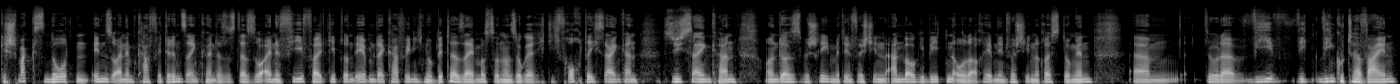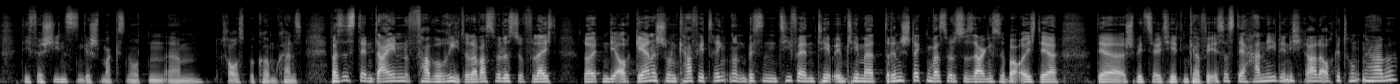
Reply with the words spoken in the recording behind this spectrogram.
Geschmacksnoten in so einem Kaffee drin sein können, dass es da so eine Vielfalt gibt und eben der Kaffee nicht nur bitter sein muss, sondern sogar richtig fruchtig sein kann, süß sein kann. Und du hast es beschrieben mit den verschiedenen Anbaugebieten oder auch eben den verschiedenen Röstungen. Ähm, oder wie, wie, wie ein guter Wein, die verschiedensten Geschmacksnoten ähm, rausbekommen kannst. Was ist denn dein Favorit? Oder was würdest du vielleicht Leuten, die auch gerne schon Kaffee trinken und ein bisschen tiefer im, The im Thema drinstecken, was würdest du sagen, ist so bei euch der, der Spezialitätenkaffee? Ist das der Honey, den ich gerade auch getrunken habe?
